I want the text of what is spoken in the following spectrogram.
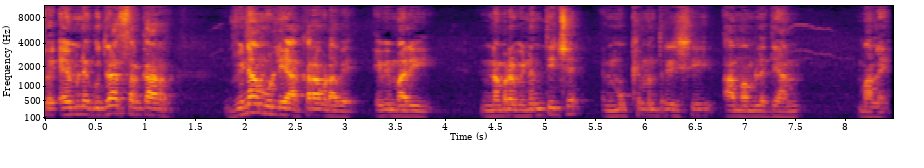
તો એમને ગુજરાત સરકાર વિના મૂલ્યે આ કરાવડાવે એવી મારી નમ્ર વિનંતી છે. અને મુખ્યમંત્રી શ્રી આ મામલે ધ્યાનમાં લે.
